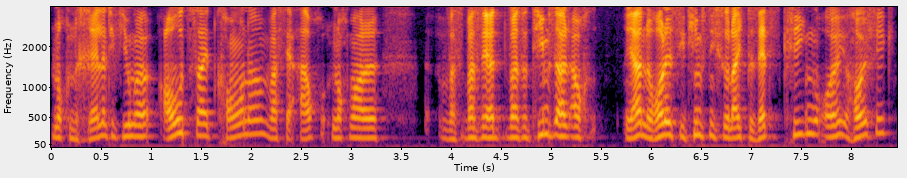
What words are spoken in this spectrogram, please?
noch ein relativ junger Outside Corner, was ja auch noch mal was was ja was so Teams halt auch ja eine Rolle ist, die Teams nicht so leicht besetzt kriegen häufig.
